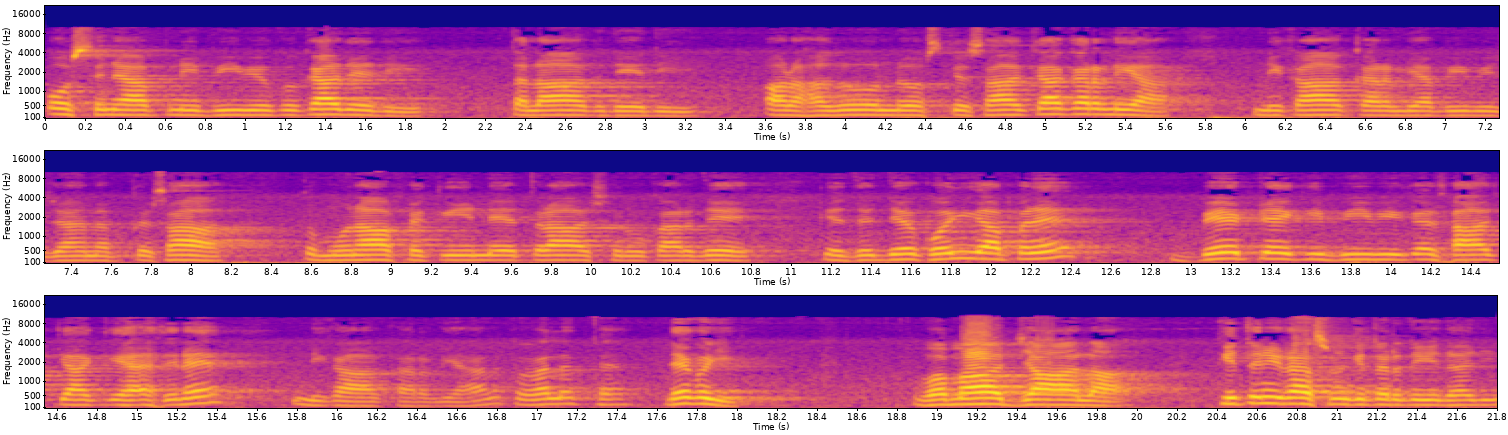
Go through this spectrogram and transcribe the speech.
اس نے اپنی بیوی کو کیا دے دی؟ طلاق دے دی۔ اور حضور نے اس کے ساتھ کیا کر لیا؟ نکاح کر لیا بیوی زینب کے ساتھ۔ تو منافقین نے اعتراض شروع کر دے کہ دیکھو جی اپنے بیٹے کی بیوی کے ساتھ کیا کیا اس نے؟ نکاح کر لیا۔ تو غلط ہے۔ دیکھو جی وما جالا کتنی رسم کی تردید ہے جی؟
